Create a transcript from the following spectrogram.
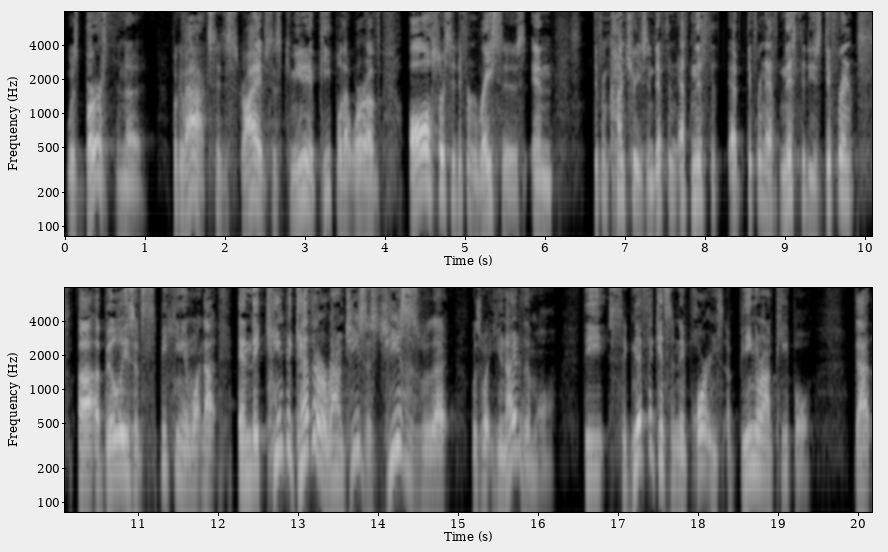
was birthed in the book of Acts. It describes this community of people that were of all sorts of different races and different countries and different, ethnic, uh, different ethnicities, different uh, abilities of speaking and whatnot. And they came together around Jesus. Jesus was, that, was what united them all. The significance and the importance of being around people that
